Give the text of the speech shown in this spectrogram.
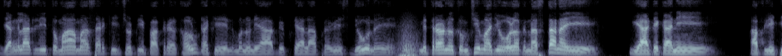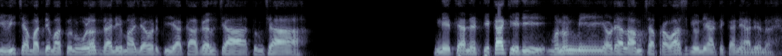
जंगलातली तुम्हा सारखी छोटी पाखरं खाऊन टाकेल म्हणून या बिबट्याला प्रवेश देऊ नये. मित्रांनो तुमची माझी ओळख नसतानाही या ठिकाणी आपली टी व्हीच्या माध्यमातून ओळख झाली. माझ्यावरती या कागलच्या तुमच्या नेत्यानं टीका केली म्हणून मी एवढ्या लांबचा प्रवास घेऊन या ठिकाणी आलेलो आहे.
